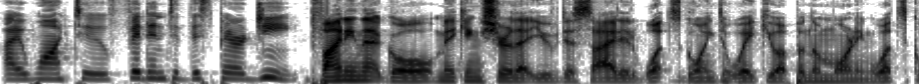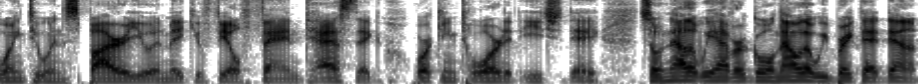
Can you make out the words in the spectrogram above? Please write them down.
I want to fit into this pair of jeans. Finding that goal, making sure that you've decided what's going to wake you up in the morning, what's going to inspire you and make you feel fantastic, working toward it each day. So now that we have our goal, now that we break that down,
